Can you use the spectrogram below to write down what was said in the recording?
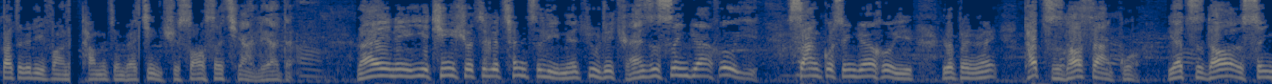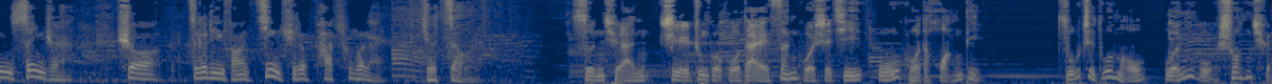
到这个地方他们准备进去烧杀抢掠的。然后呢，一听说这个村子里面住的全是孙权后裔，三国孙权后裔，日本人他知道三国，也知道孙孙权，说这个地方进去了怕出不来，就走了。孙权是中国古代三国时期吴国的皇帝，足智多谋，文武双全。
